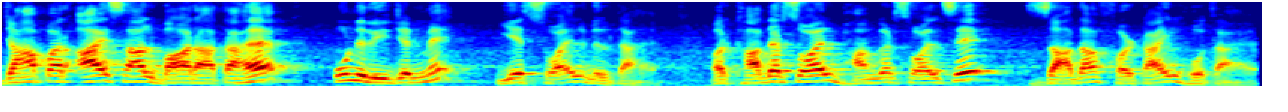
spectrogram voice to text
जहाँ पर आए साल बाढ़ आता है, उन रीजन में ये सॉइल मिलता है। और खादर सॉइल भांगर सॉइल से ज़्यादा फर्टाइल होता है।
